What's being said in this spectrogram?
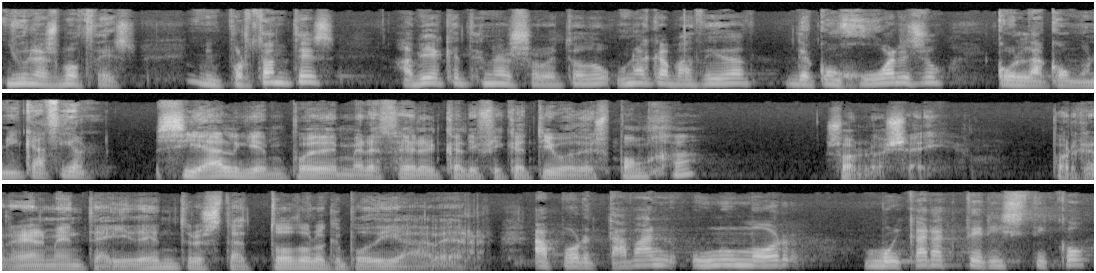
y unas voces importantes, había que tener sobre todo una capacidad de conjugar eso con la comunicación. Si alguien puede merecer el calificativo de esponja, son los Shea. Porque realmente ahí dentro está todo lo que podía haber. aportaban un humor muy característico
